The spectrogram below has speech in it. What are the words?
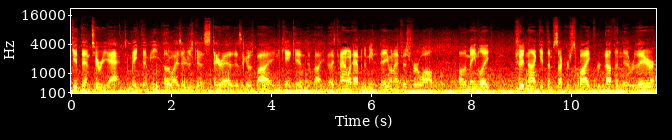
get them to react, to make them eat. Otherwise, they're just going to stare at it as it goes by, and you can't get them to bite. That's kind of what happened to me today when I fished for a while on the main lake. Could not get them suckers to bite for nothing. They were there,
